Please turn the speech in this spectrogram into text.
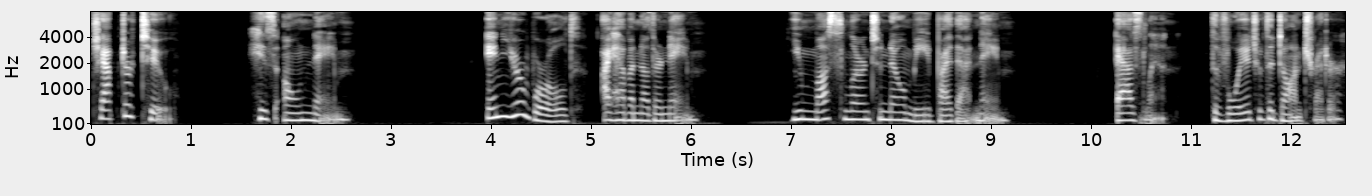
Chapter 2 his own name. In your world, I have another name. You must learn to know me by that name. Aslan, The Voyage of the Dawn Treader.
